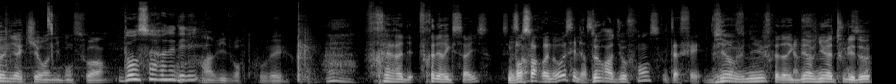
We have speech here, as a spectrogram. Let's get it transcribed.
Sonia Kironi, bonsoir. Bonsoir Renaud Dely. Ravi de vous retrouver. Frédéric Saïs. Bonsoir Renaud, c'est bien ça. De Radio France. Tout à fait. Bienvenue Frédéric, bienvenue à tous les deux.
